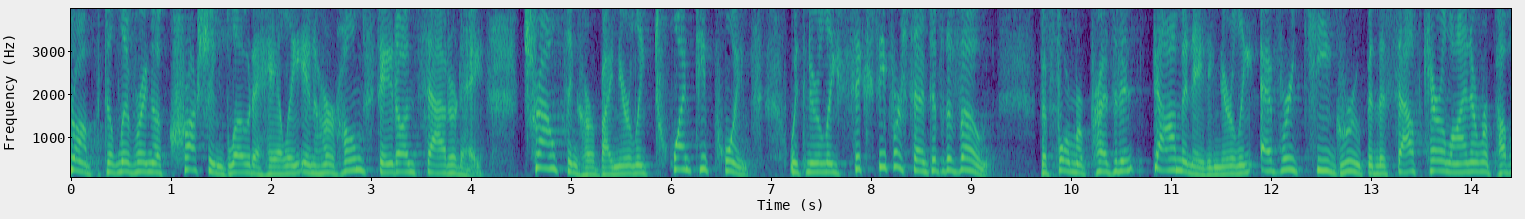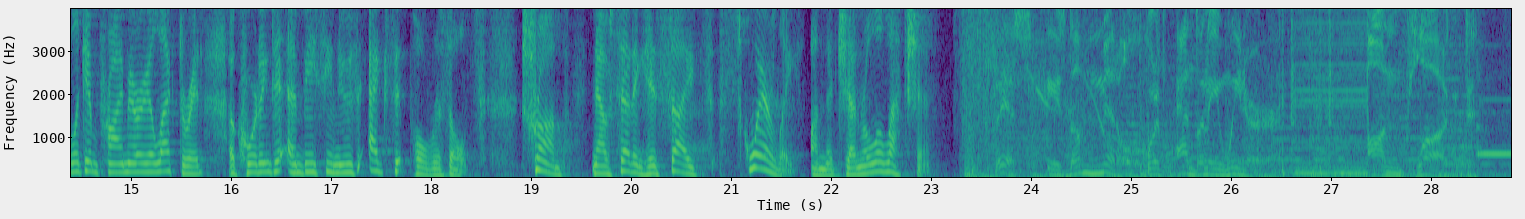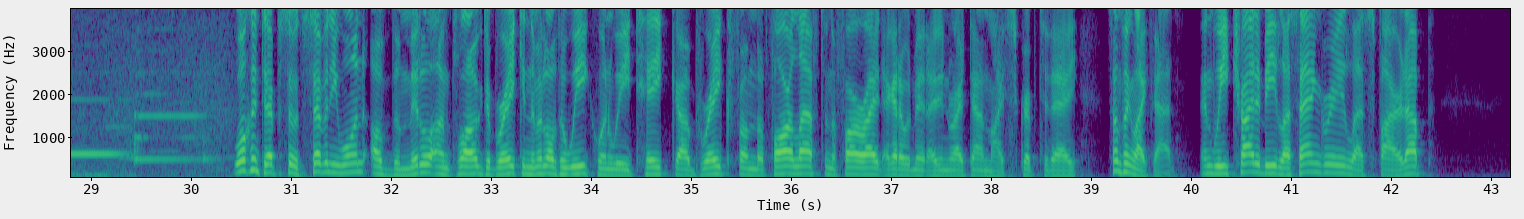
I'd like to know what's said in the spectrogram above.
Trump delivering a crushing blow to Haley in her home state on Saturday, trouncing her by nearly 20 points with nearly 60% of the vote. The former president dominating nearly every key group in the South Carolina Republican primary electorate, according to NBC News exit poll results. Trump now setting his sights squarely on the general election. This is The Middle with Anthony Weiner. Unplugged. Welcome to episode 71 of The Middle Unplugged, a break in the middle of the week when we take a break from the far left and the far right. I got to admit, I didn't write down my script today. Something like that. And we try to be less angry, less fired up.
